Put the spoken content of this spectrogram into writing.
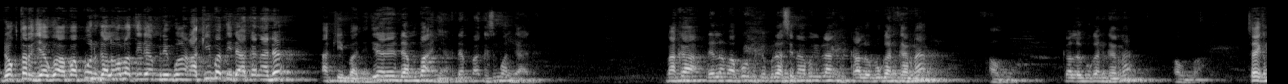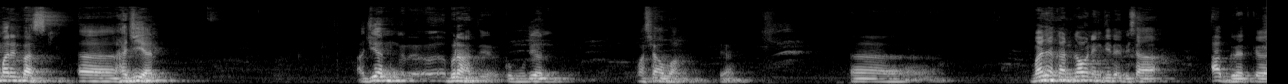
Dokter jago apa pun kalau Allah tidak menimbulkan akibat tidak akan ada akibatnya, tidak ada dampaknya, dampak kesembuhan tidak ada. Maka dalam apa pun keberhasilan apa bilang kalau bukan karena Allah. Kalau bukan karena Allah. Saya kemarin pas uh, hajian. Hajian uh, berat ya. Kemudian Masya Allah ya. Uh, banyak kan kawan yang tidak bisa upgrade ke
